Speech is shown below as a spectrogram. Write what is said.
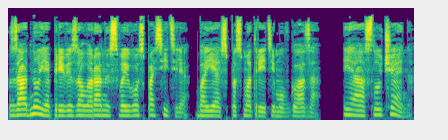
Заодно я перевязала раны своего спасителя, боясь посмотреть ему в глаза. Я случайно.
